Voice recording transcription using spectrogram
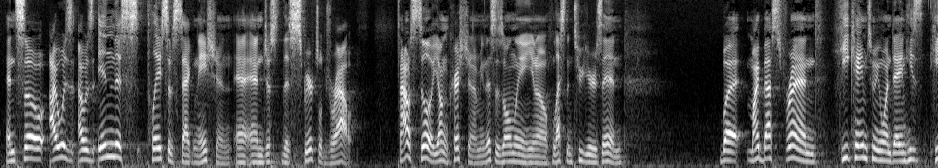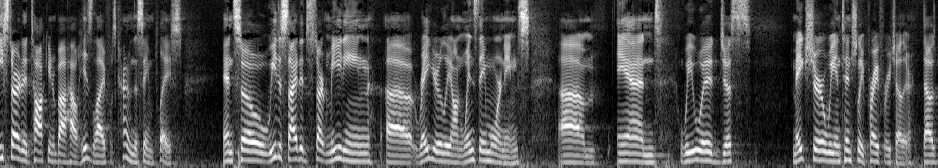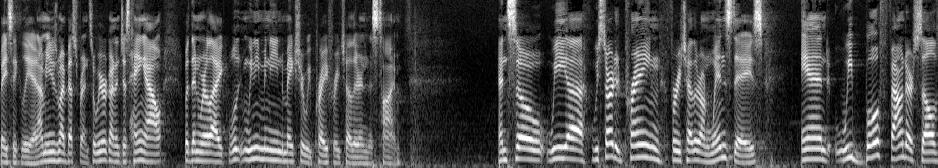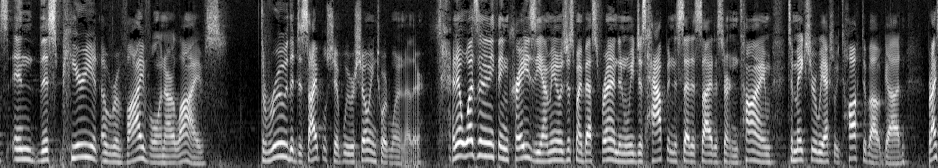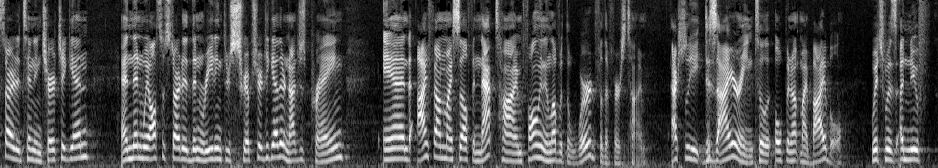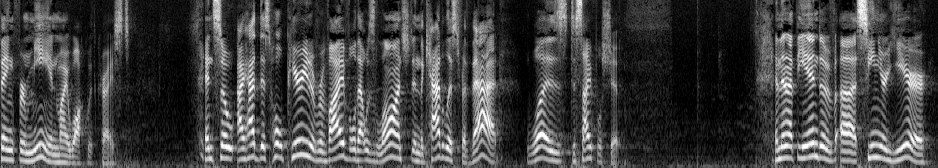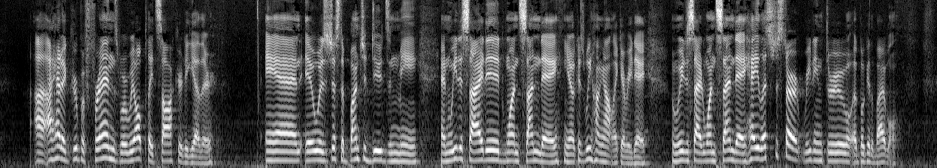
And so I was I was in this place of stagnation and, and just this spiritual drought. I was still a young Christian. I mean, this is only you know less than two years in. But my best friend, he came to me one day and he's he started talking about how his life was kind of in the same place. And so we decided to start meeting uh, regularly on Wednesday mornings. Um, and we would just make sure we intentionally pray for each other. That was basically it. I mean, he was my best friend. So we were going to just hang out, but then we're like, well, we need to make sure we pray for each other in this time. And so we, uh, we started praying for each other on Wednesdays, and we both found ourselves in this period of revival in our lives through the discipleship we were showing toward one another. And it wasn't anything crazy. I mean, it was just my best friend, and we just happened to set aside a certain time to make sure we actually talked about God. But I started attending church again, and then we also started then reading through Scripture together, not just praying. And I found myself in that time falling in love with the Word for the first time, actually desiring to open up my Bible, which was a new thing for me in my walk with Christ. And so I had this whole period of revival that was launched, and the catalyst for that was discipleship. And then at the end of uh, senior year, uh, I had a group of friends where we all played soccer together. And it was just a bunch of dudes and me. And we decided one Sunday, you know, because we hung out like every day, and we decided one Sunday, hey, let's just start reading through a book of the Bible.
